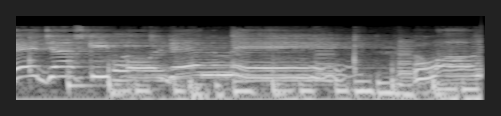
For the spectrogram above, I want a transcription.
They just keep holding me, won't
